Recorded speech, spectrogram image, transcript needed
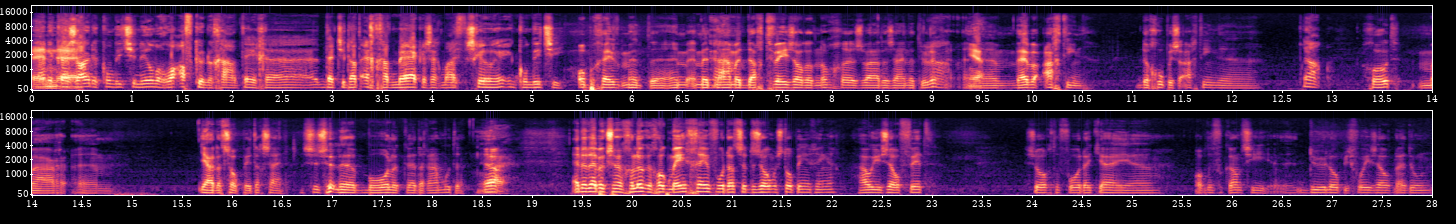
En, en dan zou je de conditioneel nog wel af kunnen gaan tegen dat je dat echt gaat merken, zeg maar, het verschil in conditie. Op een gegeven moment, uh, met name ja. dag 2 zal dat nog uh, zwaarder zijn natuurlijk. Ja. Uh, we hebben 18, de groep is 18 ja. groot, maar um, ja, dat zal pittig zijn. Ze zullen behoorlijk eraan moeten. Ja. En dat heb ik ze gelukkig ook meegegeven voordat ze de zomerstop ingingen. Hou jezelf fit. Zorg ervoor dat jij op de vakantie duurloopjes voor jezelf blijft doen.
